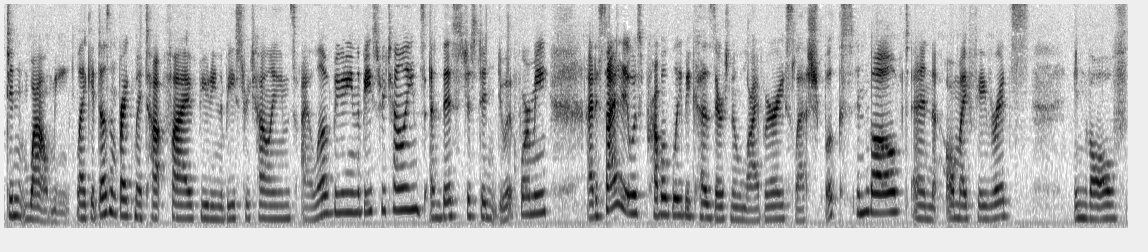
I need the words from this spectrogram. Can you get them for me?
didn't wow me. Like, it doesn't break my top five Beauty and the Beast retellings. I love Beauty and the Beast retellings, and this just didn't do it for me. I decided it was probably because there's no library slash books involved, and all my favorites involve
